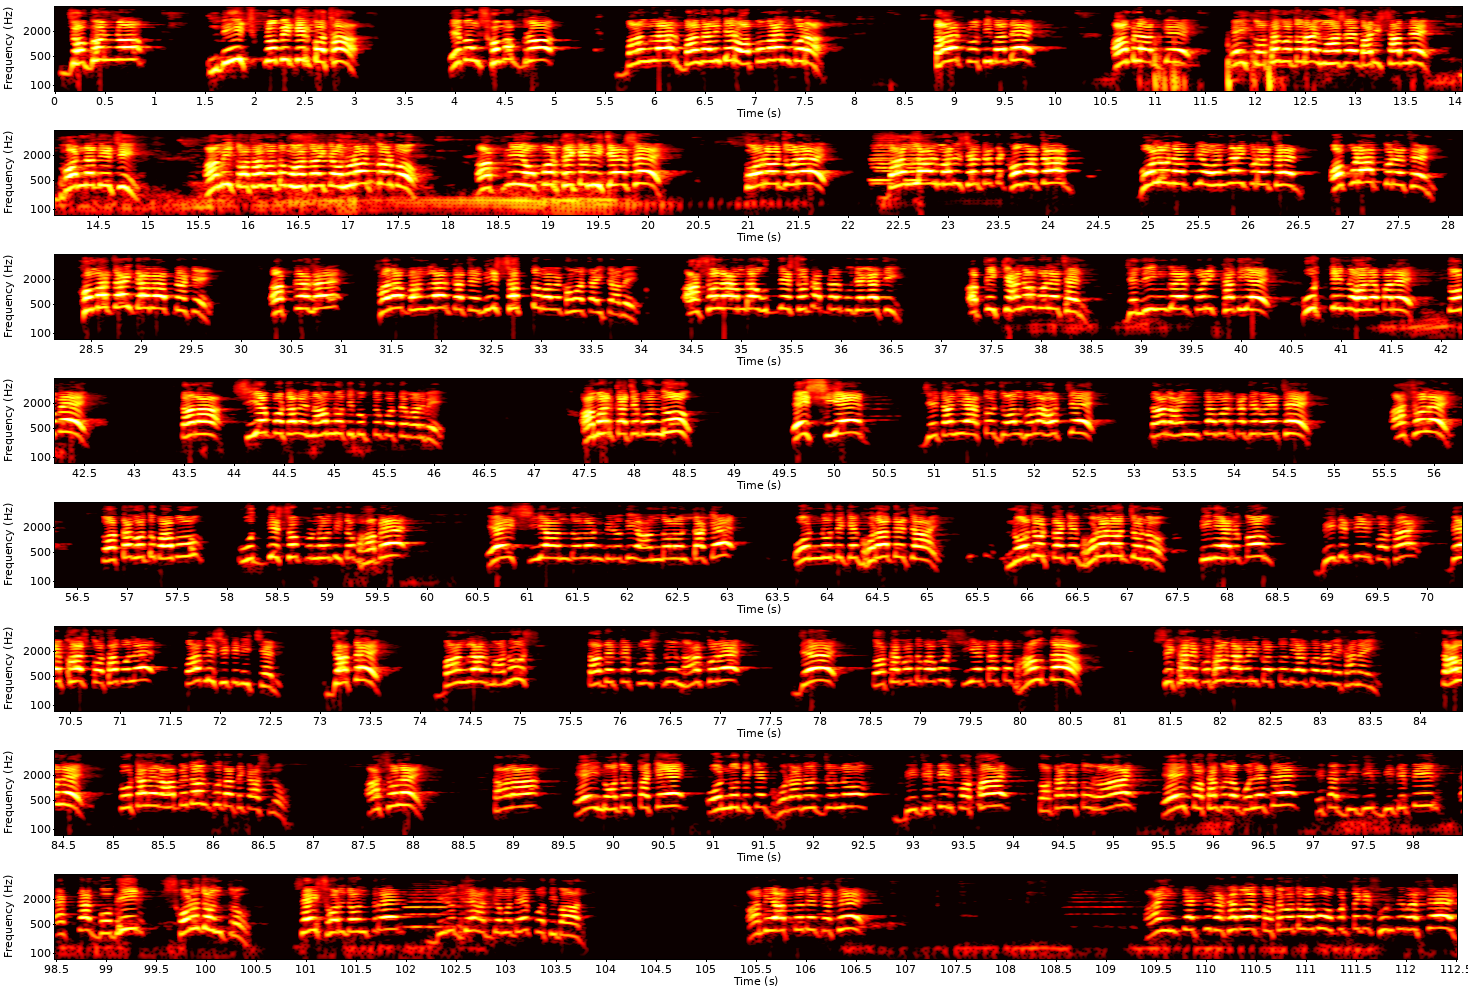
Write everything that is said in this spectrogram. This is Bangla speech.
জঘন্য নিজ প্রভৃতির কথা এবং সমগ্র বাংলার বাঙালিদের অপমান করা, তার প্রতিবাদে আমরা আজকে এই তথাগত রায় মহাশয় বাড়ির সামনে ধর্ণা দিয়েছি। আমি তথাগত মহাশয়কে অনুরোধ করব, আপনি ওপর থেকে নিচে এসে করো জোরে বাংলার মানুষের কাছে ক্ষমা চান। বলুন, আপনি অন্যায় করেছেন, অপরাধ করেছেন, ক্ষমা চাইতে হবে আপনাকে। আপনাকে সারা বাংলার কাছে নিঃশর্তভাবে ক্ষমা চাইতে হবে। আসলে আমরা উদ্দেশ্যটা আপনার বুঝে গেছি। আপনি কেন বলেছেন যে লিঙ্গের পরীক্ষা দিয়ে উত্তীর্ণ হলে পারে, তবে তারা সিএ পোর্টালে নাম নথিভুক্ত করতে পারবে। আমার কাছে বন্ধু, এই সিএর যেটা নিয়ে এত জল ঘোলা হচ্ছে, তার আইনটা আমার কাছে রয়েছে। আসলে তথাগত বাবু উদ্দেশ্য প্রণোদিত ভাবে এই শিয়া আন্দোলন বিরোধী আন্দোলনটাকে অন্যদিকে ঘোরাতে চায় নজরটাকে ঘোরানোর জন্য তিনি এরকম বিজেপির কথায় বেফাস কথা বলে পাবলিসিটি নিচ্ছেন, যাতে বাংলার মানুষ তাদেরকে প্রশ্ন না করে যে তথাগত বাবু সিএটা তো ভাওতা, সেখানে কোথাও নাগরিকত্ব দেওয়ার কথা লেখা নেই। তাহলে পোর্টালের আবেদন কোথা থেকে আসলো? আসলে তারা এই নজরটাকে অন্যদিকে ঘোরানোর জন্য বিজেপির কথায় তথাগত রায় এই কথাগুলো বলেছে। এটা বিজেপির একটা গভীর ষড়যন্ত্র। সেই ষড়যন্ত্রের বিরুদ্ধে আজকে আমাদের প্রতিবাদ। আমি আপনাদের কাছে আইনটা একটু দেখাবো। তথাগত বাবু ওপর থেকে শুনতে পাচ্ছেন?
